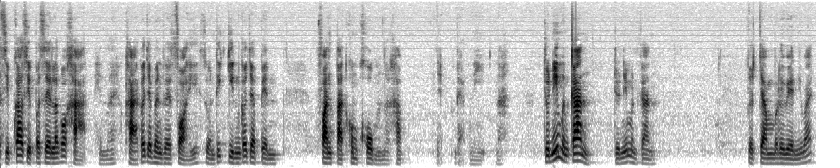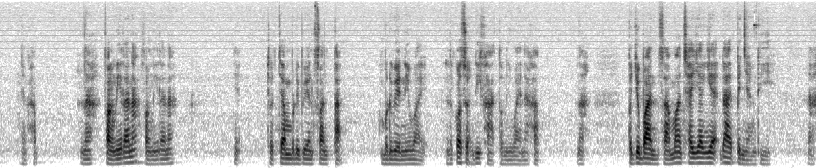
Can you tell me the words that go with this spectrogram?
80-90%แล้วก็ขาดเห็นไหมขาดก็จะเป็นฝอย ส่วนที่กินก็จะเป็นฟันตัดคมๆนะครับเนี่ยแบบนี้นะจุดนี้เหมือนกัน จุดนี้เหมือนกันจดจำบริเวณนี้ไว้นะครับนะฝั่งนี้แล้วนะฝั่งนี้แล้วนะเนี่ยจดจำบริเวณฟันตัดบริเวณนี้ไว้ แล้วก็ส่วนที่ขาดตรงนี้ไว้นะครับ ปัจจุบันสามารถใช้แยกแยะได้เป็นอย่างดีนะ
